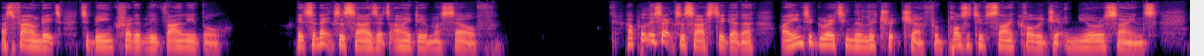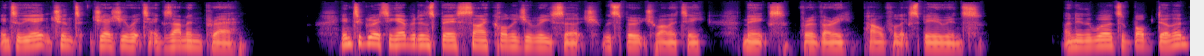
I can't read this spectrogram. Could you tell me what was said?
has found it to be incredibly valuable. It's an exercise that I do myself. I put this exercise together by integrating the literature from positive psychology and neuroscience into the ancient Jesuit examen prayer. Integrating evidence based psychology research with spirituality makes for a very powerful experience. And in the words of Bob Dylan,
